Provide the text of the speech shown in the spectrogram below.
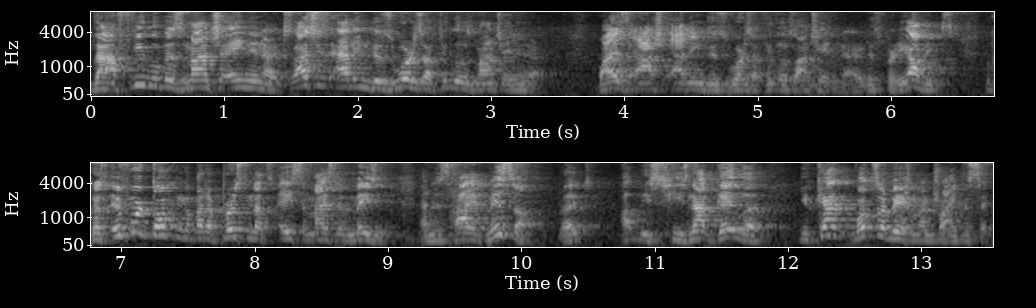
Va'afilu bezman she'ein in So Rashi's adding these words, Va'afilu bezman she'ein in why is Ash adding these words? I feel those in there. It's pretty obvious. Because if we're talking about a person that's Asa, Maisa, amazing, and is Chayav Misa, right? At least he's not Gela, you can't. What's Rabbi Yechanan trying to say?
